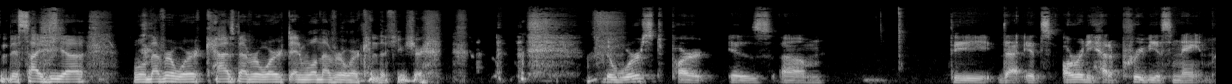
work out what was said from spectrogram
this idea will never work, has never worked, and will never work in the future. the worst part is um, the that it's already had a previous name,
